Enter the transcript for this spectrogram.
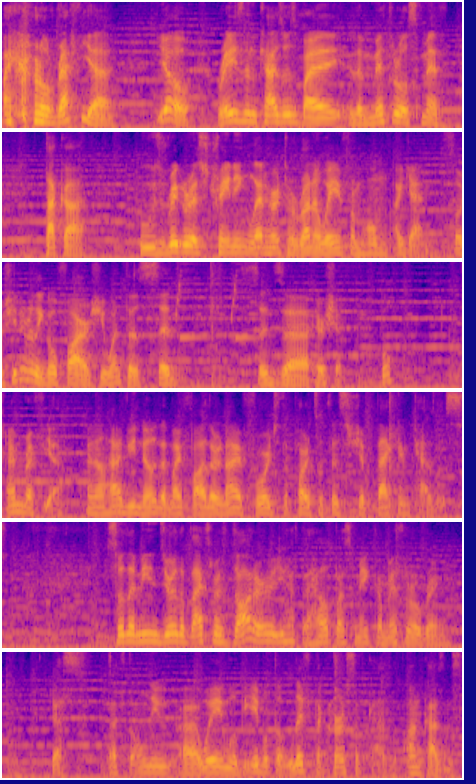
My girl Refia. Yo, raised in Kazus by the mithril smith, Takka, whose rigorous training led her to run away from home again. So she didn't really go far. She went to Cid Cid's uh, airship. Cool. I'm Refia, and I'll have you know that my father and I forged the parts of this ship back in Kazus. So that means you're the blacksmith's daughter, you have to help us make a mithril ring. Yes, that's the only uh, way we'll be able to lift the curse of Kaz on Kazus.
